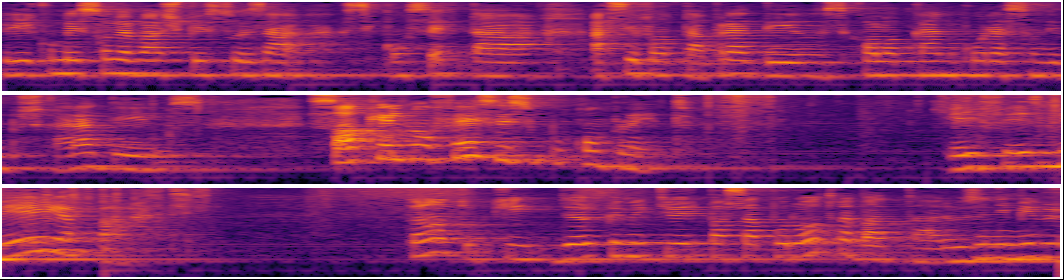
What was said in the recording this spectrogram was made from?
ele começou a levar as pessoas a se consertar, a se voltar para Deus, a se colocar no coração de buscar a Deus. Só que ele não fez isso por completo. Ele fez meia parte. Tanto que Deus permitiu ele passar por outra batalha. Os inimigos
